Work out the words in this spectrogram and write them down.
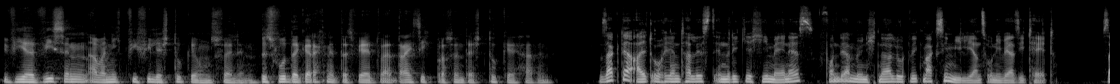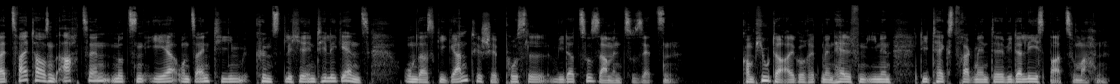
Wir wissen aber nicht, wie viele Stücke uns fehlen. Es wurde gerechnet, dass wir etwa 30 Prozent der Stücke haben sagt der Altorientalist Enrique Jiménez von der Münchner Ludwig-Maximilians-Universität. Seit 2018 nutzen er und sein Team künstliche Intelligenz, um das gigantische Puzzle wieder zusammenzusetzen. Computeralgorithmen helfen ihnen, die Textfragmente wieder lesbar zu machen.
